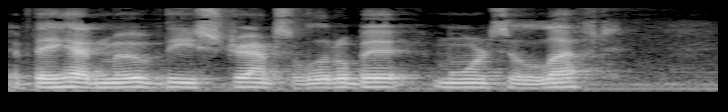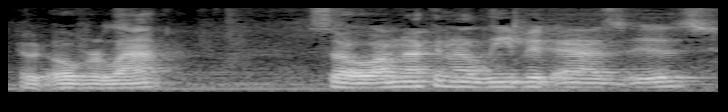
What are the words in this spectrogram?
If they had moved these straps a little bit more to the left, it would overlap. So I'm not gonna leave it as is.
